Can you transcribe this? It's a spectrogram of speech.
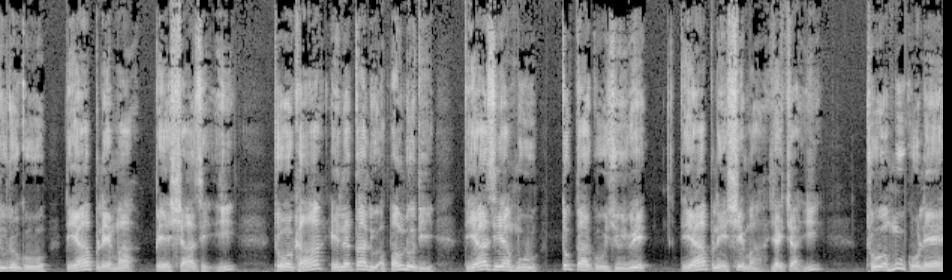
လူတို့ကိုတရားပလင်မှပယ်ရှားစေ၏။ထိုအခါဟေလတလူအပေါင်းတို့သည်တရားစီရင်မှု တုတ်တကိုယူ၍တရားပလင်ရှေ့မှရိုက်ကြ၏ထိုအမှုကိုလည်း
